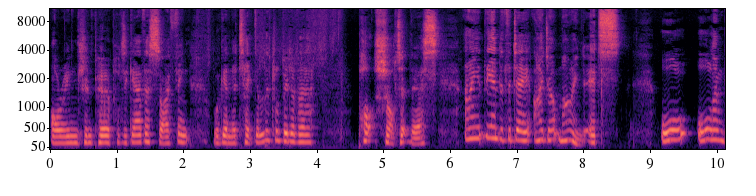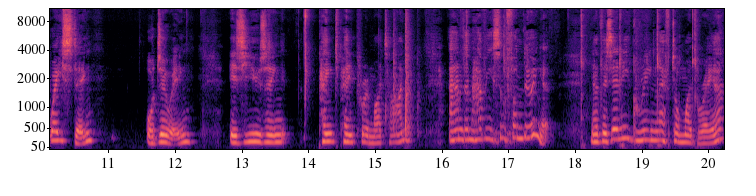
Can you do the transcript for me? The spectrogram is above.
orange and purple together. So I think we're going to take a little bit of a pot shot at this. And at the end of the day, I don't mind. It's all, all I'm wasting or doing is using paint paper in my time and I'm having some fun doing it. Now, if there's any green left on my brayer,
